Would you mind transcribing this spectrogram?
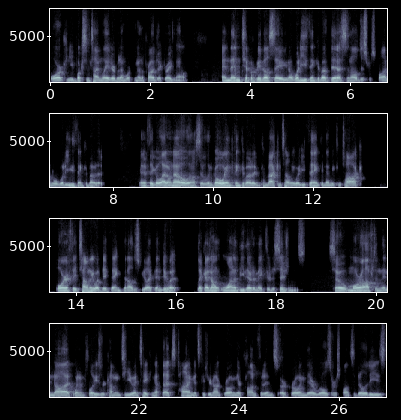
Or can you book some time later? But I'm working on a project right now. And then typically they'll say, you know, what do you think about this? And I'll just respond, well, what do you think about it? And if they go, I don't know, then I'll say, well, then go away and think about it and come back and tell me what you think. And then we can talk. Or if they tell me what they think, then I'll just be like, then do it. Like, I don't want to be there to make their decisions. So more often than not, when employees are coming to you and taking up that time, it's because you're not growing their confidence or growing their roles and responsibilities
